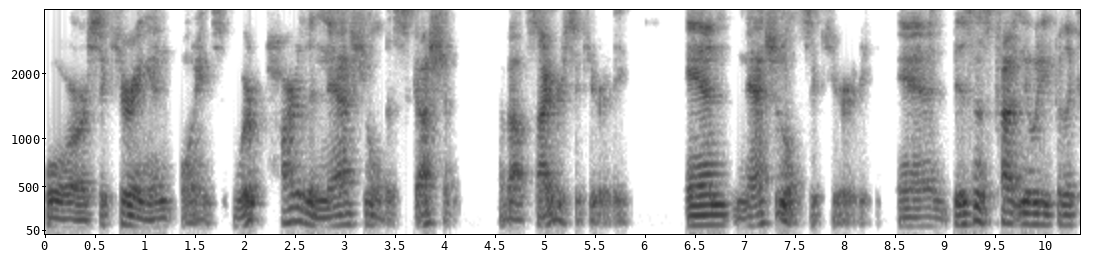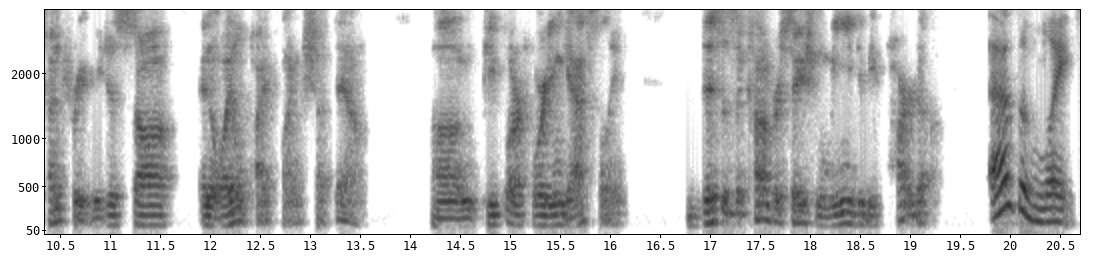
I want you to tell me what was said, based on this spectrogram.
or securing endpoints. We're part of the national discussion about cybersecurity and national security and business continuity for the country. We just saw an oil pipeline shut down. Um, people are hoarding gasoline. This is a conversation we need to be part of. As of late,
